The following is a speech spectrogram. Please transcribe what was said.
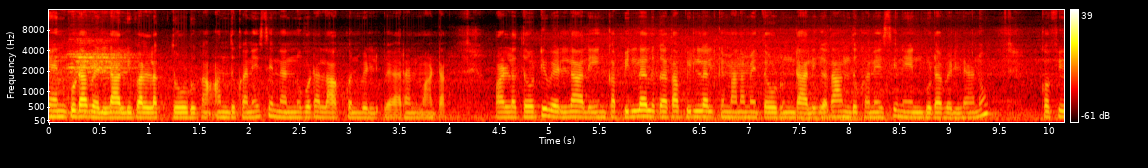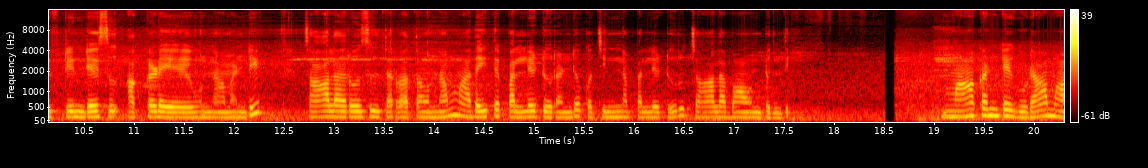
నేను కూడా వెళ్ళాలి వాళ్ళకి తోడుగా. అందుకనేసి నన్ను కూడా లాక్కొని వెళ్ళిపోయారనమాట వాళ్ళతోటి వెళ్ళాలి. ఇంకా పిల్లలు కదా పిల్లలకి మనమే తోడుండాలి కదా అందుకనేసి నేను కూడా వెళ్ళాను. ఒక ఫిఫ్టీన్ డేస్ అక్కడే ఉన్నామండి. చాలా రోజుల తర్వాత ఉన్నాం. అదైతే పల్లెటూరు అండి ఒక చిన్న పల్లెటూరు. చాలా బాగుంటుంది. మాకంటే కూడా మా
